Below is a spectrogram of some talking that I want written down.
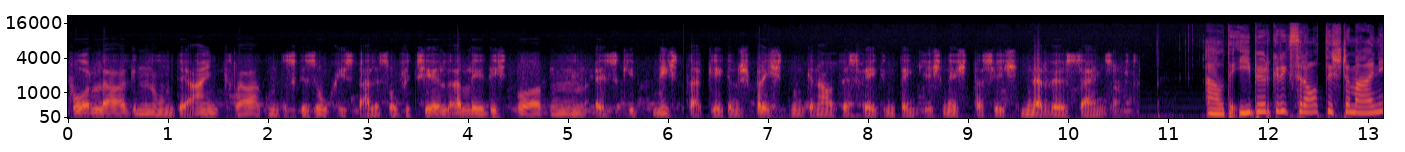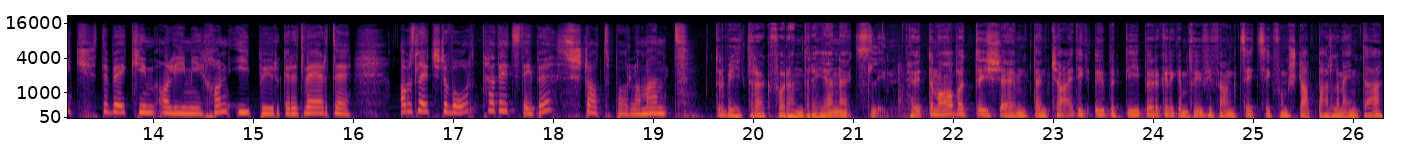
Vorlagen und der Eintrag und das Gesuch ist alles offiziell erledigt worden. Es gibt nichts dagegen spricht und genau deswegen denke ich nicht, dass ich nervös sein sollte. Auch der Einbürgerungsrat ist der Meinung, der Bekim Alimi kann einbürgert werden. Aber das letzte Wort hat jetzt eben das Stadtparlament. Der Beitrag von Andrea Nötzli. Heute Abend ist ähm, die Entscheidung über die Einbürgerung am 5 Uhr die Sitzung vom Stadtparlament an.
